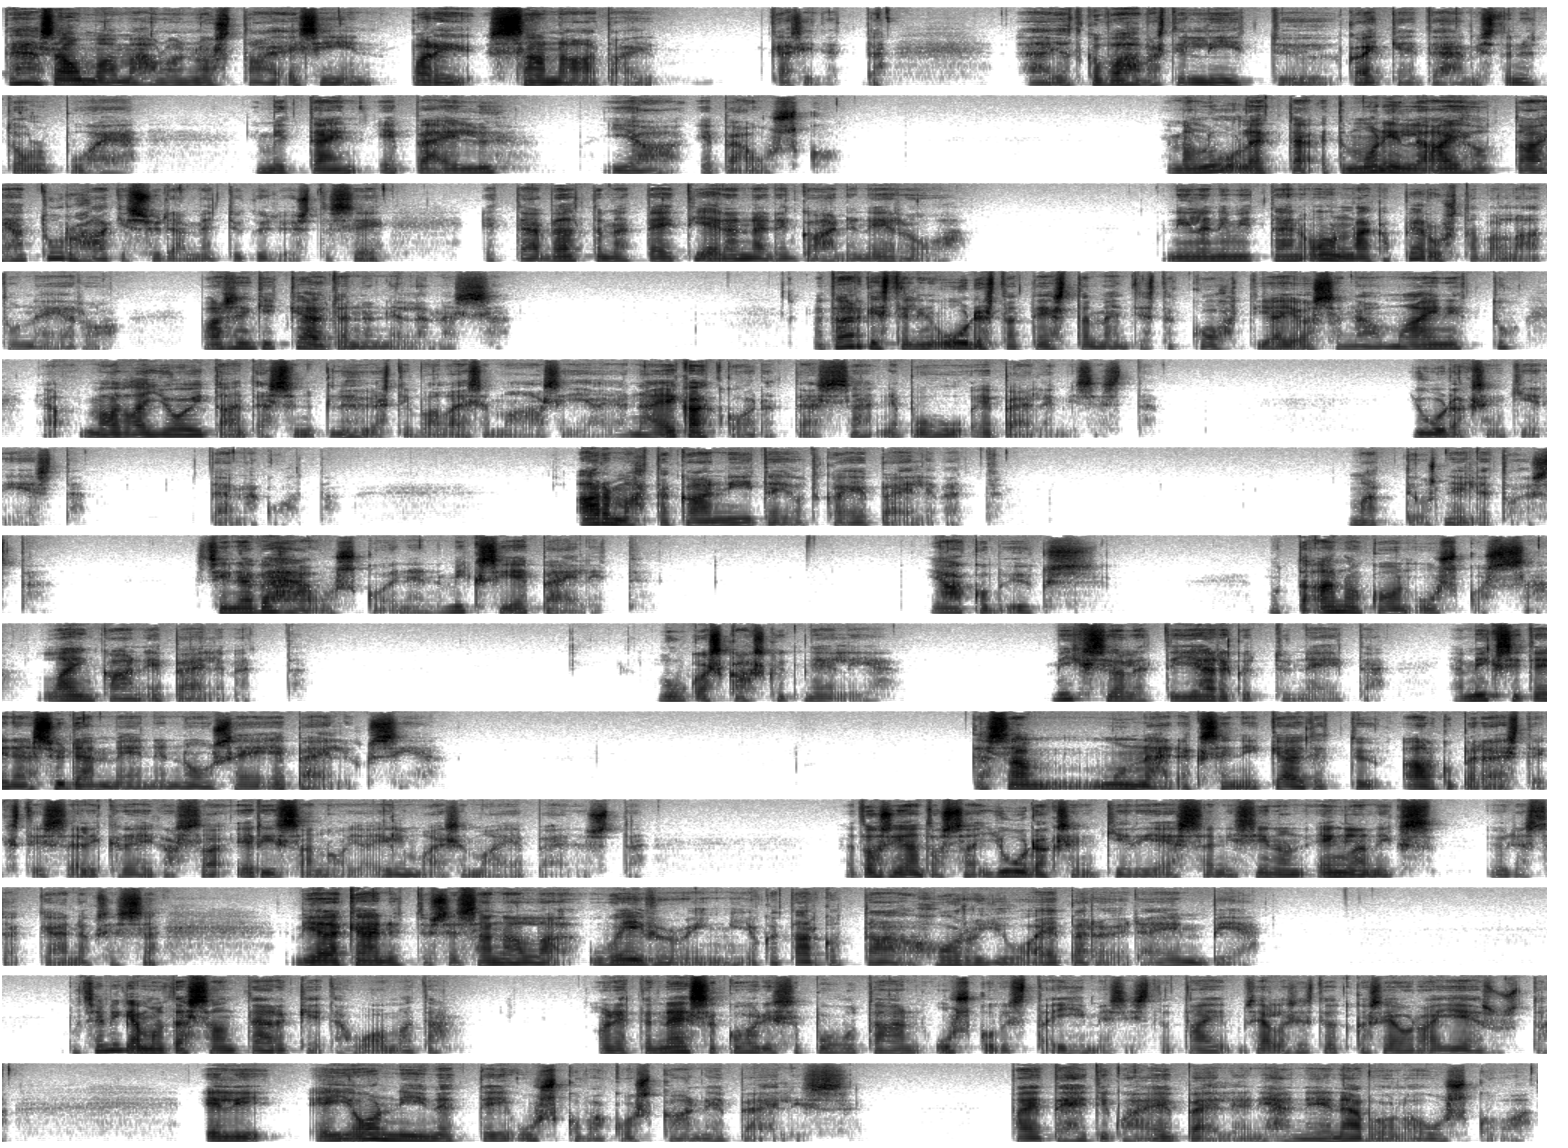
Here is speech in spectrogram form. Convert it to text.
Tähän saumaan mä haluan nostaa esiin pari sanaa tai käsitettä, jotka vahvasti liittyy kaikkeen tähän, mistä nyt on ollut puhe. Nimittäin epäily ja epäusko. Ja mä luulen, että, että monille aiheuttaa ihan turhaakin sydämen tykytystä se, että välttämättä ei tiedä näiden kahden eroa. Niillä nimittäin on aika perustavanlaatuinen ero, varsinkin käytännön elämässä. Mä tarkistelin Uudesta testamentista kohtia, joissa nämä on mainittu, ja mä otan joitain tässä nyt lyhyesti valaisemaan asiaa. Ja nämä ekat kohdat tässä, ne puhuu epäilemisestä. Juudaksen kirjeestä, tämä kohta. Armahtakaa niitä, jotka epäilevät. Matteus 14. Sinä vähäuskoinen, miksi epäilit? Jaakob 1. Mutta anokoon uskossa, lainkaan epäilemättä. Luukas 24. Miksi olette järkyttyneitä ja miksi teidän sydämeenne nousee epäilyksiä? Tässä on mun nähdäkseni käytetty alkuperäistekstissä eli kreikassa eri sanoja ilmaisemaan epäilystä. Ja tosiaan tuossa Juudaksen kirjeessä, niin siinä on englanniksi yhdessä käännöksessä vielä käännytty se sanalla wavering, joka tarkoittaa horjua, epäröidä, empiä. Mutta se, mikä minulla tässä on tärkeää huomata, on, että näissä kohdissa puhutaan uskovista ihmisistä tai sellaisista, jotka seuraa Jeesusta. Eli ei ole niin, ettei uskova koskaan epäilisi. Tai että heti kun hän epäilee, niin hän ei enää voi olla uskova.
